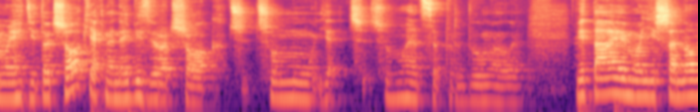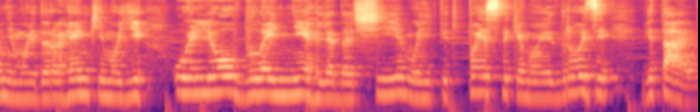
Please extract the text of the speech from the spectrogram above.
моїх діточок, як на небі зірочок. Ч- чому я ч- чому я це придумали? Вітаю мої шановні, мої дорогенькі, мої улюблені глядачі, мої підписники, мої друзі. Вітаю!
